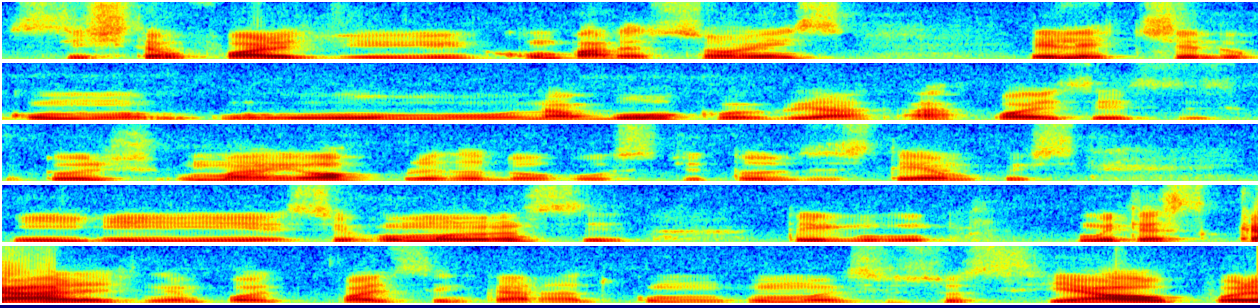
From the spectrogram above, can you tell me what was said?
se estão fora de comparações. Ele é tido como o Nabokov, após esses escritores, o maior prosador russo de todos os tempos. E, e esse romance tem muitas caras, né? pode, pode ser encarado como um romance social por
